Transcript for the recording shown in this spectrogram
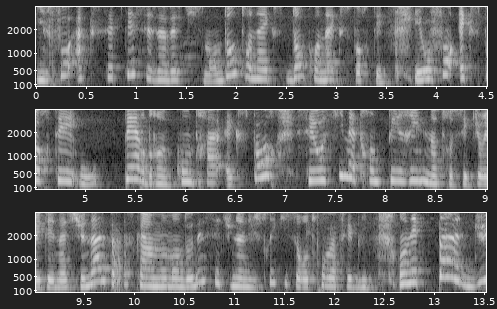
il faut accepter ces investissements dont on a, donc on a exporté. Et au fond, exporter ou perdre un contrat export, c'est aussi mettre en péril notre sécurité nationale parce qu'à un moment donné, c'est une industrie qui se retrouve affaiblie. On n'est pas du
